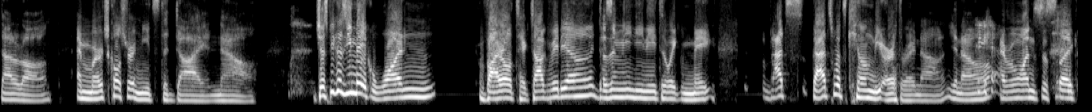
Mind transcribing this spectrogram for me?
not at all and merch culture needs to die now just because you make one viral TikTok video doesn't mean you need to like make that's that's what's killing the earth right now, you know? Yeah. Everyone's just like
